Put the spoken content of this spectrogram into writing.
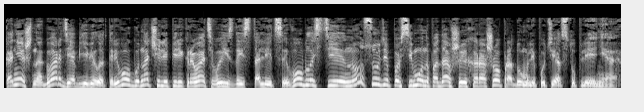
Конечно, гвардия объявила тревогу, начали перекрывать выезды из столицы в области, но, судя по всему, нападавшие хорошо продумали пути отступления,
